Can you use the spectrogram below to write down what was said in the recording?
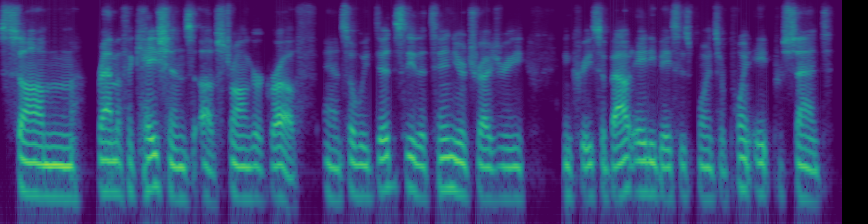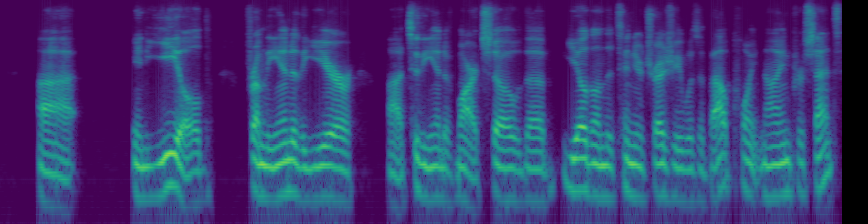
some ramifications of stronger growth. And so we did see the 10 year treasury increase about 80 basis points or 0.8% uh, in yield from the end of the year uh, to the end of March. So the yield on the 10 year treasury was about 0.9%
